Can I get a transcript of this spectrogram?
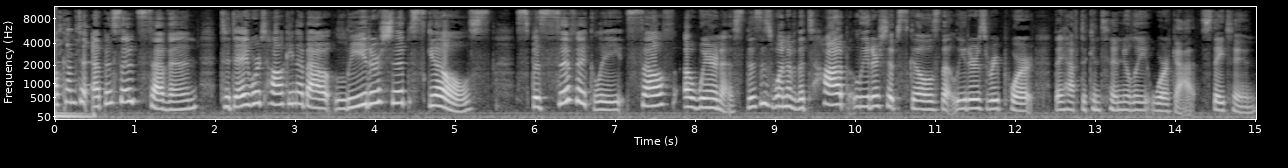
Welcome to episode seven. Today we're talking about leadership skills, specifically self awareness. This is one of the top leadership skills that leaders report they have to continually work at. Stay tuned.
